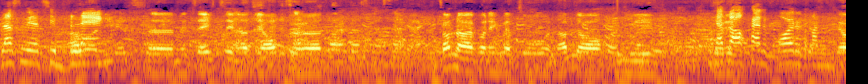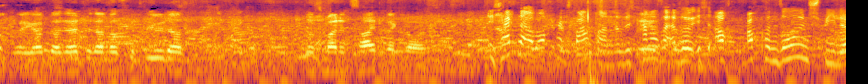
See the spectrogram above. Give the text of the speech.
lassen wir jetzt hier blank. ist, äh, mit 16 hat sie aufgehört. Ich komme da einfach nicht mehr zu und hab da auch irgendwie. Ich habe da auch keine Freude dran. Ich, hab, ich hab, hatte dann das Gefühl, dass, dass meine Zeit wegläuft. Ich habe da aber auch keinen Spaß dran. Also ich kann das, also ich auch, auch Konsolenspiele,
